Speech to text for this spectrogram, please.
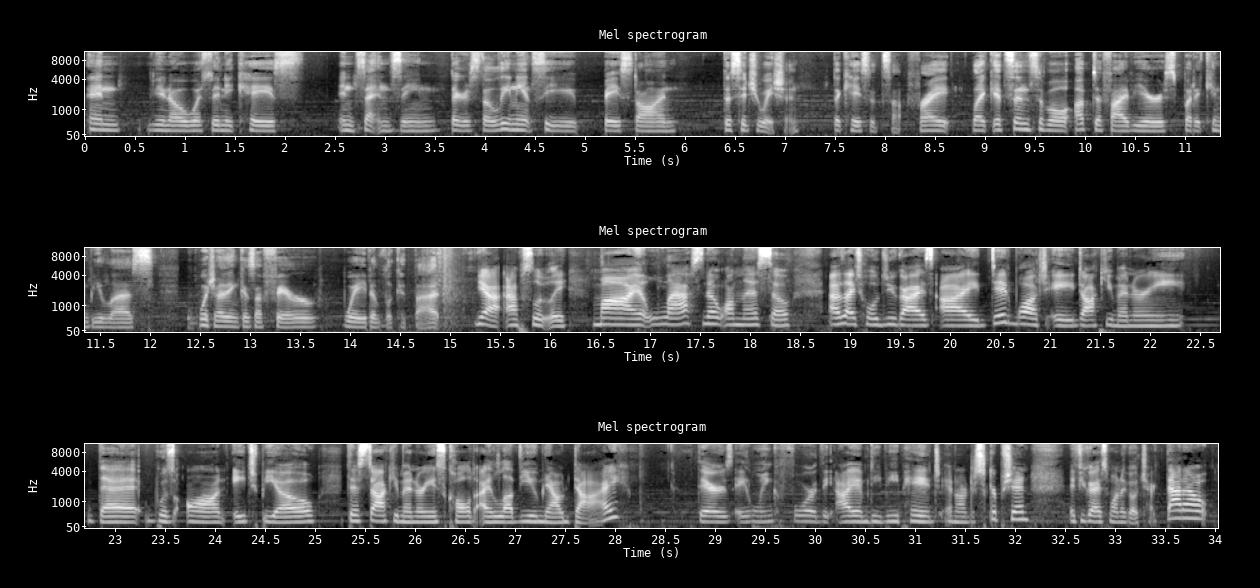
And, you know, with any case in sentencing, there's the leniency based on the situation, the case itself, right? Like it's sensible up to five years, but it can be less, which I think is a fair way to look at that. Yeah, absolutely. My last note on this so, as I told you guys, I did watch a documentary that was on HBO. This documentary is called I Love You Now Die there's a link for the IMDb page in our description if you guys want to go check that out.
